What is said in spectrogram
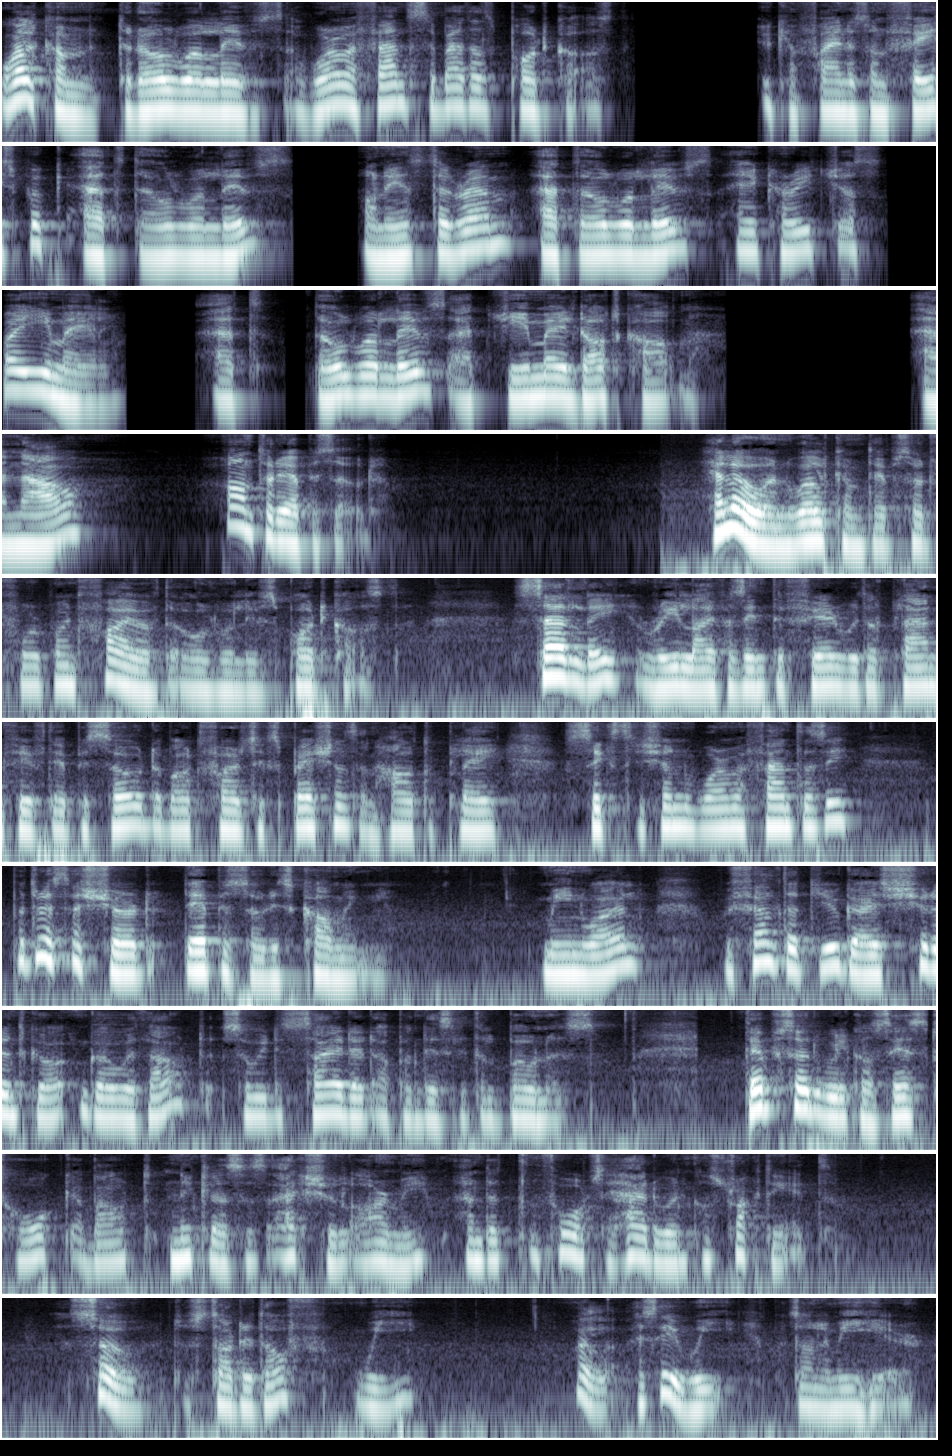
Welcome to The Old World Lives, a Warhammer Fantasy Battles podcast. You can find us on Facebook at The Old World Lives, on Instagram at The Old World Lives, and you can reach us by email at theoldworldlives at gmail.com. And now, on to the episode. Hello and welcome to episode 4.5 of the Old World Lives podcast. Sadly, real life has interfered with our planned fifth episode about first expressions and how to play 6th edition Warhammer Fantasy, but rest assured the episode is coming. Meanwhile, we felt that you guys shouldn't go, go without, so we decided upon this little bonus. The episode will consist talk about Niklas's actual army and the thoughts he had when constructing it. So, to start it off, we, well, I say we, but it's only me here,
